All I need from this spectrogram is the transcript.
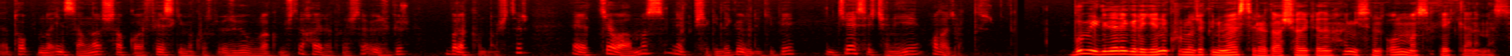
E, toplumda insanlar şapka ve fes giyme konusunda özgür bırakılmıştır. Hayır arkadaşlar özgür bırakılmamıştır. Evet cevabımız net bir şekilde görüldüğü gibi C seçeneği olacaktır. Bu bilgilere göre yeni kurulacak üniversitelerde aşağıdakilerden hangisinin olması beklenemez.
